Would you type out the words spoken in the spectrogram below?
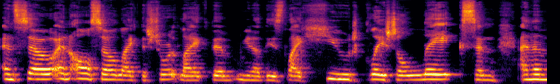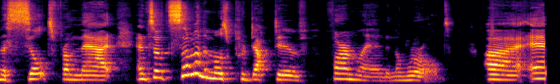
And so, and also like the short, like the, you know, these like huge glacial lakes and, and then the silt from that. And so it's some of the most productive farmland in the world. Uh, and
